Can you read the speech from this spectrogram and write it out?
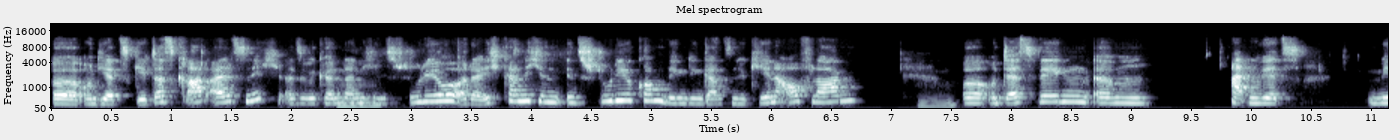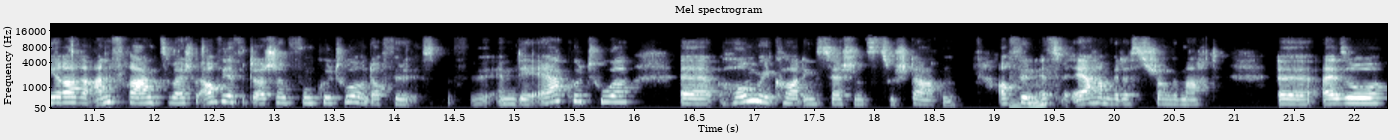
Äh, und jetzt geht das gerade alles nicht. Also wir können mhm. da nicht mhm. ins Studio oder ich kann nicht in, ins Studio kommen wegen den ganzen Hygieneauflagen. Mhm. Äh, und deswegen ähm, hatten wir jetzt mehrere Anfragen, zum Beispiel auch wieder für Deutschlandfunk Kultur und auch für, für MDR Kultur, äh, Home Recording Sessions zu starten. Auch für mhm. den SWR haben wir das schon gemacht. Äh, also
